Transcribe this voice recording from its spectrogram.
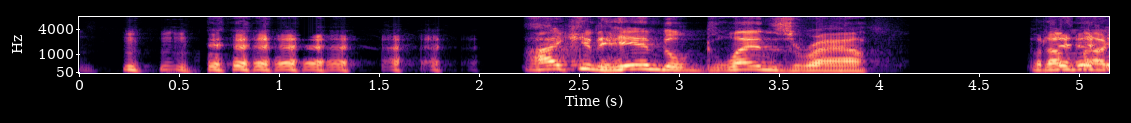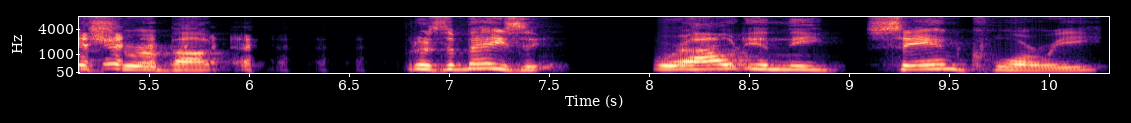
I can handle Glenn's wrath, but I'm not sure about. But it was amazing. We're out in the sand quarry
